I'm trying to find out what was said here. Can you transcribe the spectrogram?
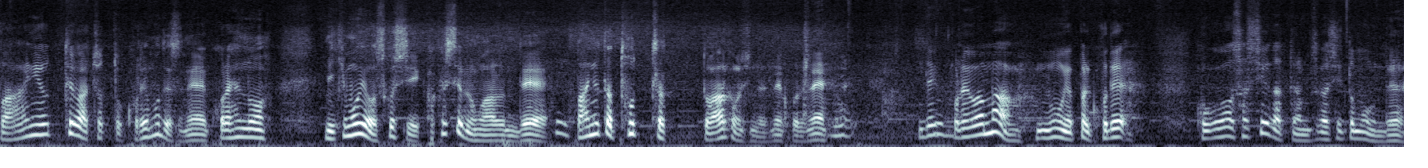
場合によってはちょっとこれもですねここら辺の幹模様を少し隠してるのもあるんで、うん。場合によっては取っちゃうとあるかもしれないですねここでね。はいでこれはまあもうやっぱりここでここを差し入れだってのは難しいと思うんで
